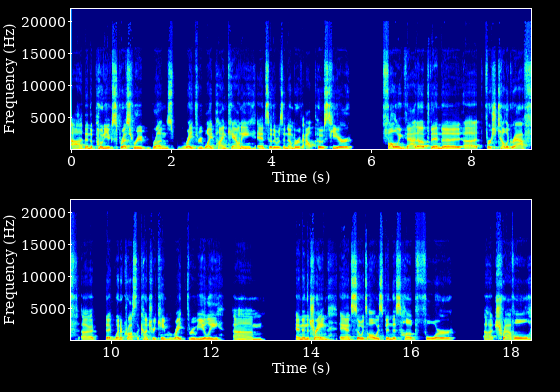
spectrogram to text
Uh, then the pony express route runs right through white pine county. And so there was a number of outposts here. Following that up, then the uh, first telegraph uh, that went across the country came right through Ely, um, and then the train. And so it's always been this hub for uh, travel,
